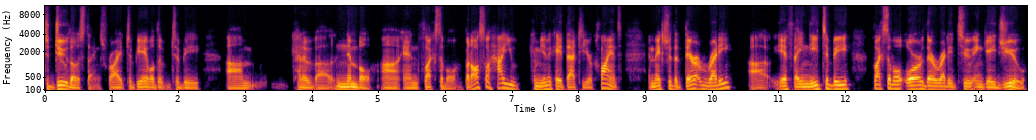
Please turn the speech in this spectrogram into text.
to do those things right to be able to to be um, kind of uh, nimble uh, and flexible but also how you communicate that to your clients and make sure that they're ready if they need to be flexible or they're ready to engage you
